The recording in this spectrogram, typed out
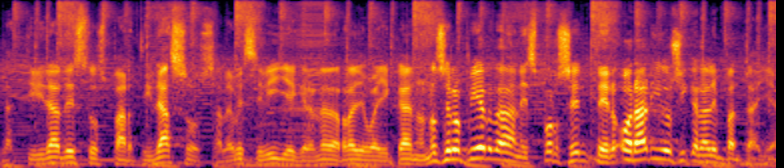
La actividad de estos partidazos, a la vez Sevilla y Granada Rayo Vallecano. No se lo pierdan, Sport Center, horarios y canal en pantalla.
